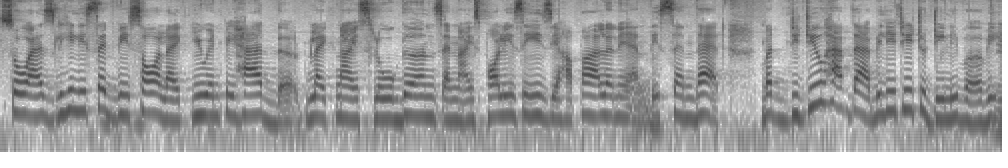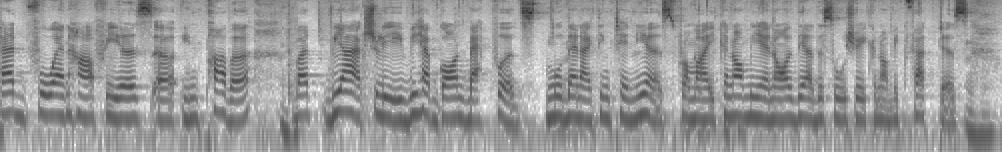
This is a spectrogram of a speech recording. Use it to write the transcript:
So as Lihini said, we saw like UNP had uh, like nice slogans and nice policies, Yahapalane and this and that. But did you have the ability to deliver? We had four and a half years uh, in power, but we are actually, we have gone backwards more than I think 10 years from our economy and all the other socio-economic factors. Mm -hmm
